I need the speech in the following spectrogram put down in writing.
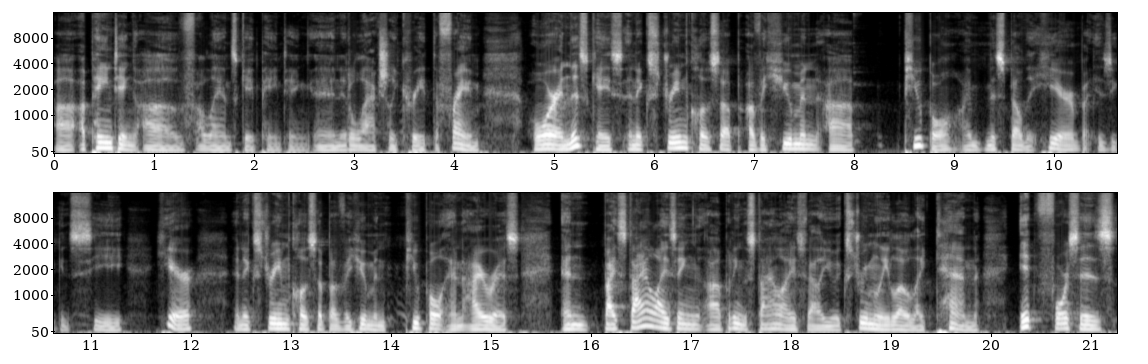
uh, a painting of a landscape painting and it'll actually create the frame. Or in this case, an extreme close up of a human uh, pupil. I misspelled it here, but as you can see here, an extreme close up of a human pupil and iris. And by stylizing, uh, putting the stylized value extremely low, like 10, it forces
